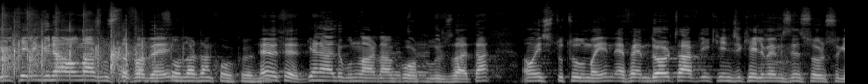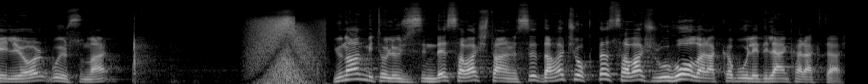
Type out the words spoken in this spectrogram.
İlk elin günah olmaz Mustafa Zaten bu Bey. sorulardan korkuyorum. Evet evet genelde bunlardan Evet, korkulur zaten. Ama hiç tutulmayın. Efendim dört harfli ikinci kelimemizin sorusu geliyor. Buyursunlar. Yunan mitolojisinde savaş tanrısı daha çok da savaş ruhu olarak kabul edilen karakter.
